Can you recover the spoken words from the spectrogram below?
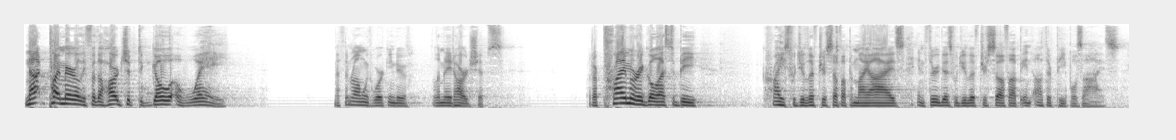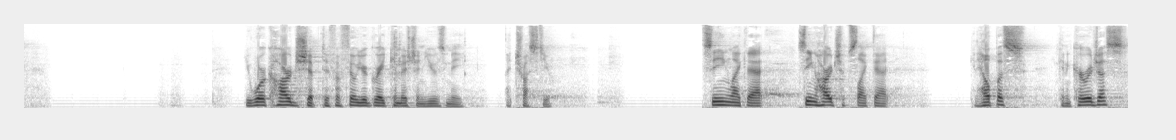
Not primarily for the hardship to go away. Nothing wrong with working to eliminate hardships. But our primary goal has to be Christ, would you lift yourself up in my eyes? And through this, would you lift yourself up in other people's eyes? You work hardship to fulfill your great commission. Use me. I trust you. Seeing like that, seeing hardships like that, can help us, can encourage us.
